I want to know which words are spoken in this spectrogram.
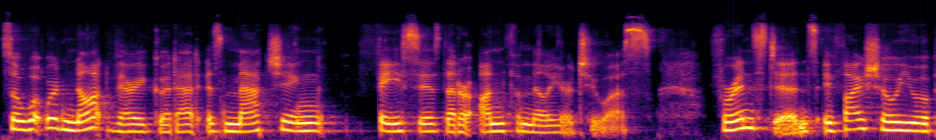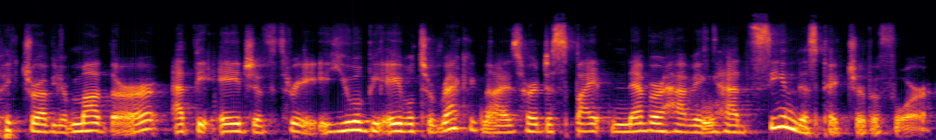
So, what we're not very good at is matching faces that are unfamiliar to us. For instance, if I show you a picture of your mother at the age of three, you will be able to recognize her despite never having had seen this picture before.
